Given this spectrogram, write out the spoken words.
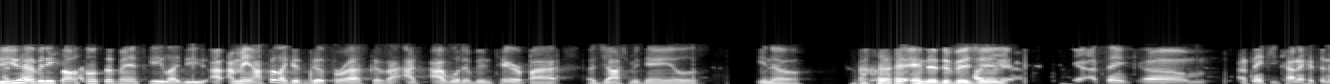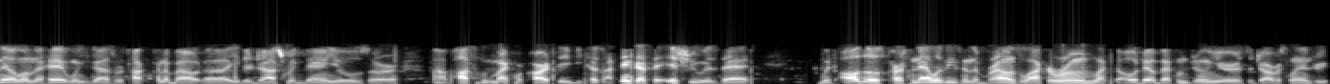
do you have any thoughts on Stefanski? Like, do you? I, I mean, I feel like it's good for us because I, I I would have been terrified of Josh McDaniels, you know, in the Oh, division. yeah. yeah, I think um I think you kind of hit the nail on the head when you guys were talking about uh either Josh McDaniels or uh, possibly Mike McCarthy because I think that the issue is that with all those personalities in the Browns locker room, like the Odell Beckham Juniors, the Jarvis Landry,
